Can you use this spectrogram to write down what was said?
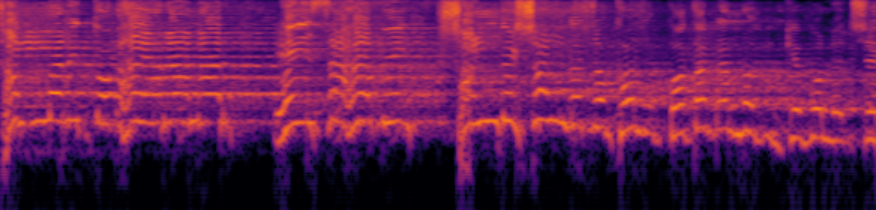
সম্মানিত ভাইয়েরা আমার, এই সাহাবি সঙ্গে সঙ্গে যখন কথাটা নবীকে বলেছে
